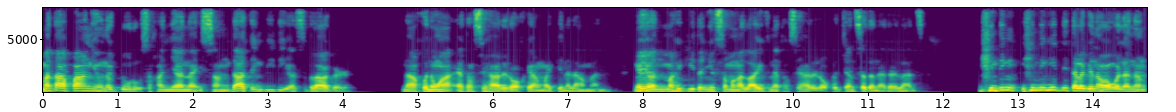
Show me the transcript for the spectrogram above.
Matapang yung nagturo sa kanya na isang dating BDS vlogger na kuno nga, etong si Harry Roque ang may kinalaman. Ngayon, makikita niyo sa mga live na itong si Harry Roque dyan sa the Netherlands, hindi hindi hindi talaga nawawala ng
